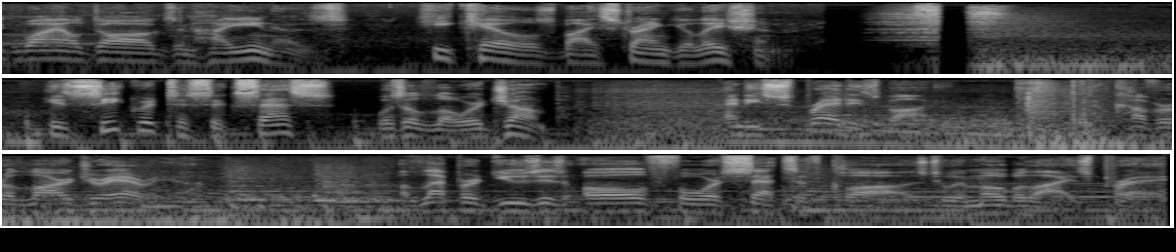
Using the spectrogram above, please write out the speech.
Unlike wild dogs and hyenas, he kills by strangulation. His secret to success was a lower jump, and he spread his body to cover a larger area. A leopard uses all four sets of claws to immobilize prey.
